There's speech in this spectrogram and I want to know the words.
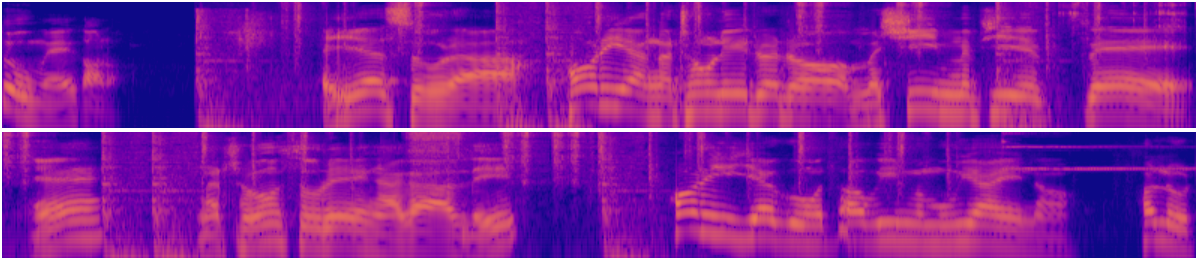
တုံမဲကောင်တော့အရက်ဆိုတာဟောဒီကငထုံးလေးအတွက်တော့မရှိမဖြစ်ပဲဟမ်ငထုံးဆိုတဲ့ငါကလေဟောဒီရက်ကိုတောက်ပြီးမမူးရရင်တော့ဟောလို့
